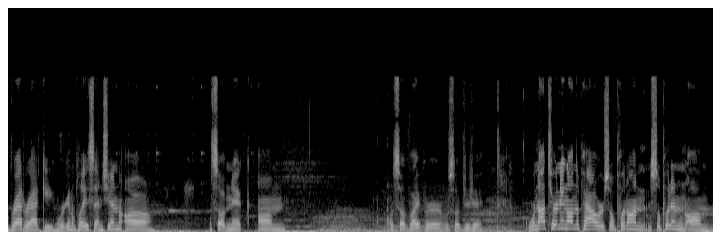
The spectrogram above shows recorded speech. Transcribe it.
Brad Radke. We're gonna play Ascension. Uh, what's up, Nick? Um, what's up, Viper? What's up, JJ? We're not turning on the power, so put on, so put in, um,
